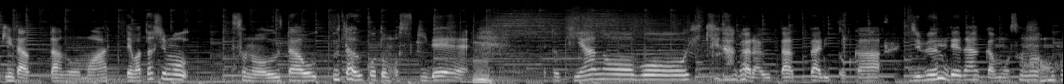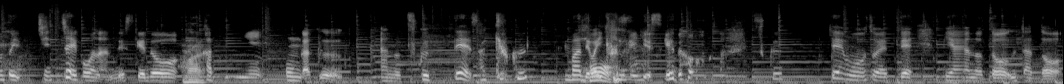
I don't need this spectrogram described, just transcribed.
きだったのもあって私もその歌を歌うことも好きで、うん、えっと、ピアノを弾きながら歌ったりとか自分でなんかもうそのもう本当にちっちゃい子なんですけど、はい、勝手に音楽あの作って作曲まではいかないんですけど 作ってもそうやってピアノと歌と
